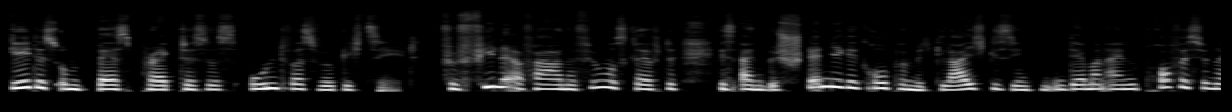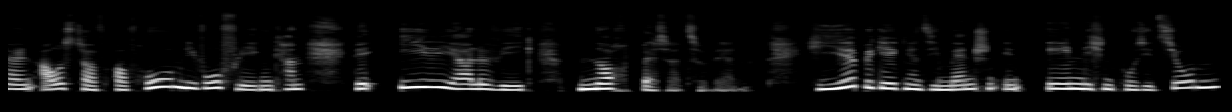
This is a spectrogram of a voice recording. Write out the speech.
geht es um Best Practices und was wirklich zählt. Für viele erfahrene Führungskräfte ist eine beständige Gruppe mit Gleichgesinnten, in der man einen professionellen Austausch auf hohem Niveau pflegen kann, der ideale Weg, noch besser zu werden. Hier begegnen Sie Menschen in ähnlichen Positionen,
